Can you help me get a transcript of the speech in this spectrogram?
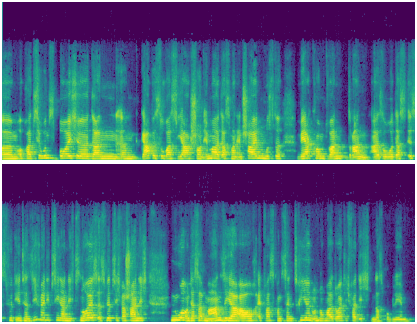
ähm, Operationsbäuche, dann ähm, gab es sowas ja schon immer, dass man entscheiden musste, wer kommt wann dran. Also das ist für die Intensivmediziner nichts Neues. Es wird sich wahrscheinlich nur, und deshalb mahnen Sie ja auch, etwas konzentrieren und nochmal deutlich verdichten, das Problem.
